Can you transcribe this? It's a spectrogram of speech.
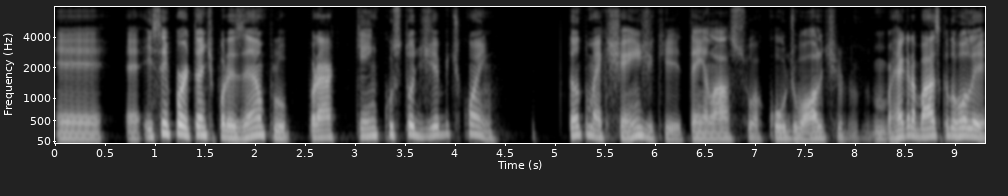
É, é, isso é importante, por exemplo, para quem custodia Bitcoin tanto uma exchange que tem lá a sua cold wallet, regra básica do rolê.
